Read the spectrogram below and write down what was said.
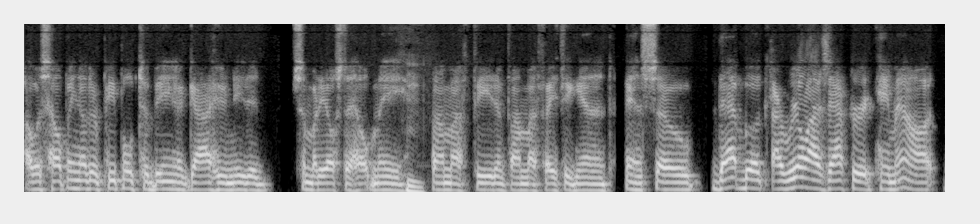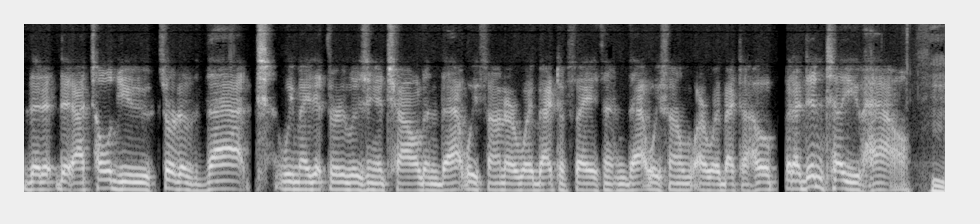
I was helping other people to being a guy who needed somebody else to help me hmm. find my feet and find my faith again. And, and so that book, I realized after it came out that, it, that I told you sort of that we made it through losing a child and that we found our way back to faith and that we found our way back to hope. But I didn't tell you how. Hmm.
